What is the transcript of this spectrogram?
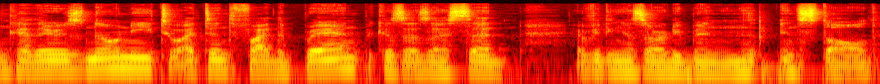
Okay, there is no need to identify the brand because, as I said, everything has already been installed.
